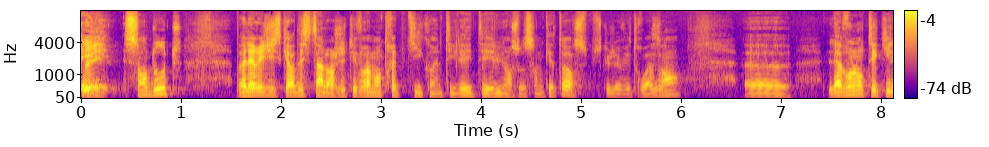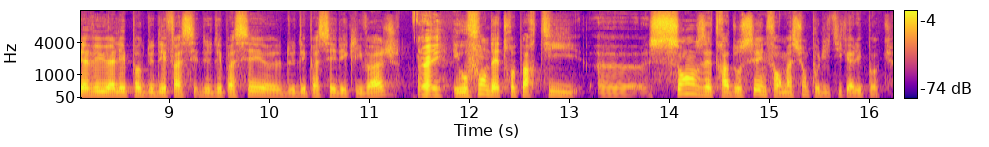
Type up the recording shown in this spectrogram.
Oui. Et sans doute, Valéry Giscard d'Estaing, alors j'étais vraiment très petit quand il a été élu en 74, puisque j'avais trois ans, la volonté qu'il avait eue à l'époque de, dépasser- de dépasser, euh, de dépasser les clivages, Oui. et au fond d'être parti euh, sans être adossé à une formation politique à l'époque.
